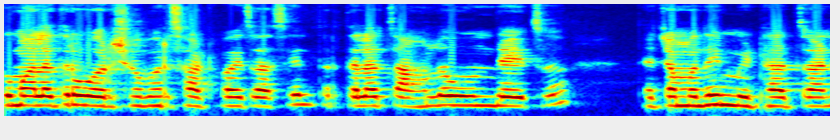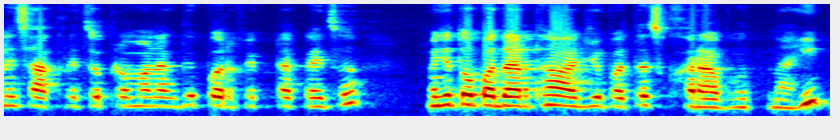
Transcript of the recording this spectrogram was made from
तुम्हाला जर वर्षभर साठवायचा असेल तर त्याला चांगलं ऊन द्यायचं. त्याच्यामध्ये मिठाचं आणि साखरेचं प्रमाण अगदी परफेक्ट टाकायचं. म्हणजे तो पदार्थ अजिबातच खराब होत नाही.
